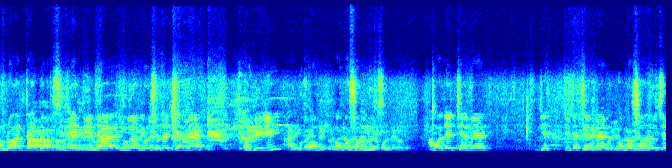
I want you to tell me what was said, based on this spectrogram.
আমরা জানতে পারছি যে তিনটা ইউনিয়ন পরিষদের চেয়ারম্যান অলরেডি অপসারণ হয়েছে। আমাদের চেয়ারম্যান যে তিনটা চেয়ারম্যান অপসারণ হয়েছে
